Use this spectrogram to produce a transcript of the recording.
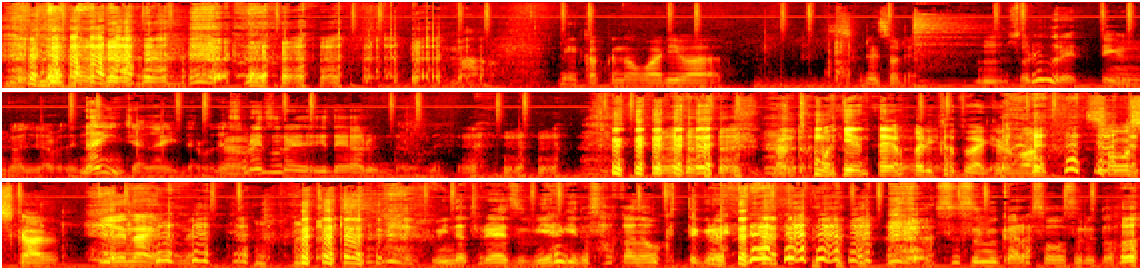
まあ明確な終わりはそれぞれえ。うん、それぞれっていう感じだろうね。ないんじゃないんだろうね。うんそれぞれであるんだろうね。何とも言えない終わり方だけどまあそうしか言えないよね。みんなとりあえず宮城の魚を食ってくれ。進むからそうすると。は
